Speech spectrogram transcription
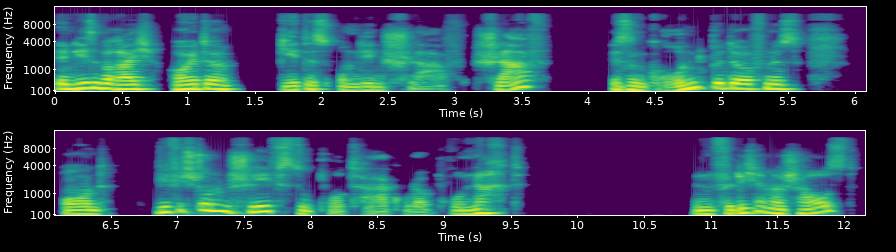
In diesem Bereich heute geht es um den Schlaf. Schlaf ist ein Grundbedürfnis und wie viele Stunden schläfst du pro Tag oder pro Nacht? Wenn du für dich einmal schaust,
